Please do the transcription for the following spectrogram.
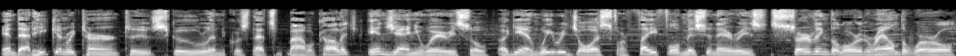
and that he can return to school. And of course, that's Bible college in January. So again, we rejoice for faithful missionaries serving the Lord around the world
